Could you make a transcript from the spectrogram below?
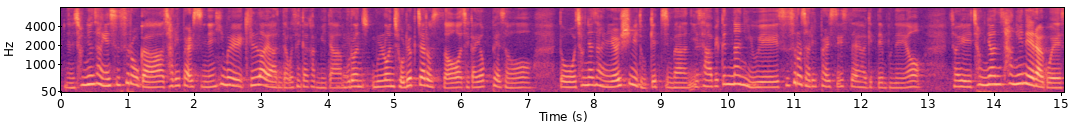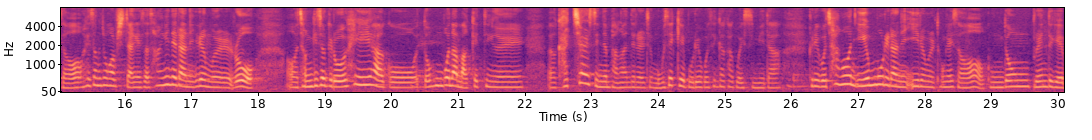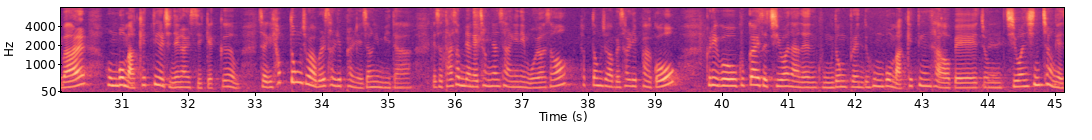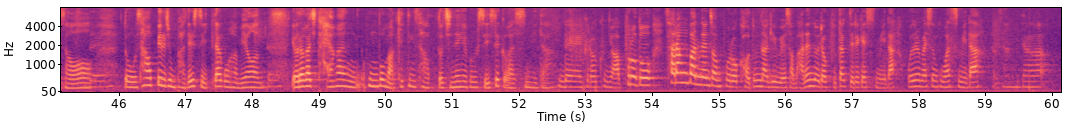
네, 청년상인 스스로가 자립할 수 있는 힘을 길러야 한다고 생각합니다. 네. 물론, 물론 조력자로서 제가 옆에서 또 청년상인을 열심히 돕겠지만 네. 이 사업이 끝난 이후에 스스로 자립할 수 있어야 하기 때문에요. 저희 청년 상인회라고 해서 해성종합시장에서 상인회라는 이름으로 어, 정기적으로 회의하고 네. 또 홍보나 마케팅을 어, 같이 할 수 있는 방안들을 좀 모색해 보려고 생각하고 있습니다. 네. 그리고 창원 이음몰이라는 이름을 통해서 공동 브랜드 개발, 홍보 마케팅을 진행할 수 있게끔 저희 협동조합을 설립할 예정입니다. 그래서 다섯 명의 청년 상인이 모여서 협동조합을 설립하고 그리고 국가에서 지원하는 공동 브랜드 홍보 마케팅 사업에 좀 네. 지원 신청해서 또 사업비를 좀 받을 수 있다고 하면 여러 가지 다양한 홍보 마케팅 사업도 진행해 볼 수 있을 것 같습니다. 네, 그렇군요. 앞으로도 사랑받는 점포로 거듭나기 위해서 많은 노력 부탁드리겠습니다. 오늘 말씀 고맙습니다. 감사합니다.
